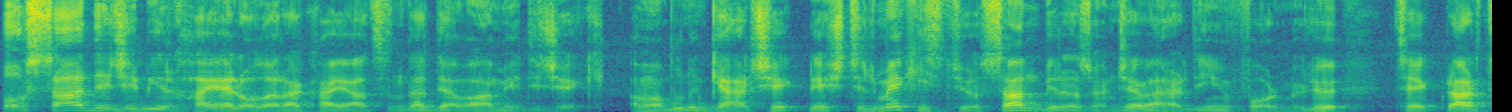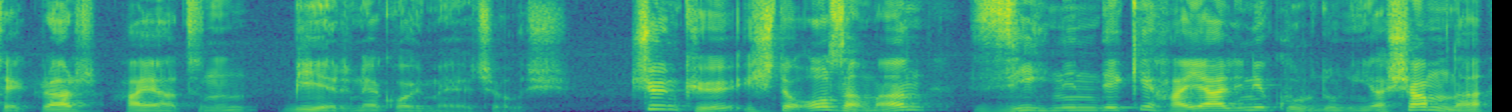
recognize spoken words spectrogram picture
o sadece bir hayal olarak hayatında devam edecek. Ama bunu gerçekleştirmek istiyorsan biraz önce verdiğim formülü tekrar tekrar hayatının bir yerine koymaya çalış. Çünkü işte o zaman zihnindeki hayalini kurduğun yaşamla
